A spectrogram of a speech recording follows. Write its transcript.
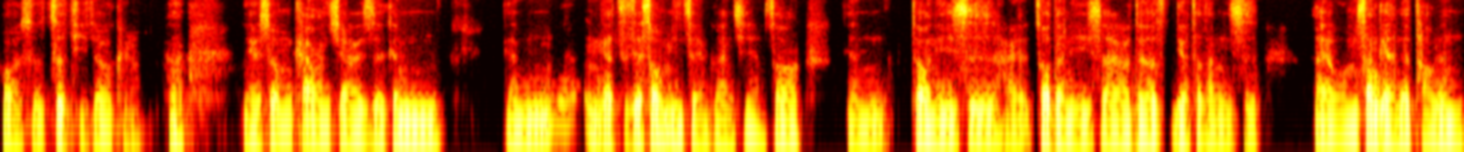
或者是自体都有可能。有一次我们开玩笑，还是跟跟应该直接说名字有关系，说跟周文医师，还有周德礼医师，还有刘刘超昌医师，还有我们三个人在讨论，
